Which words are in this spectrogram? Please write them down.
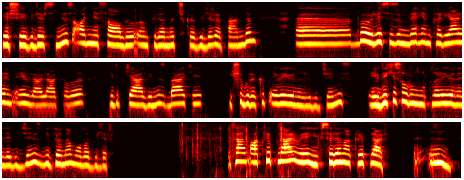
yaşayabilirsiniz. Anne sağlığı ön plana çıkabilir efendim. Ee, böyle sizin de hem kariyer hem evle alakalı gidip geldiğiniz belki işi bırakıp eve yönelebileceğiniz, evdeki sorumluluklara yönelebileceğiniz bir dönem olabilir. Efendim akrepler ve yükselen akrepler.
